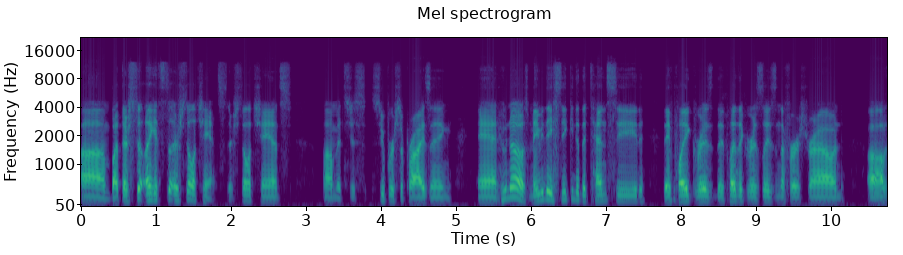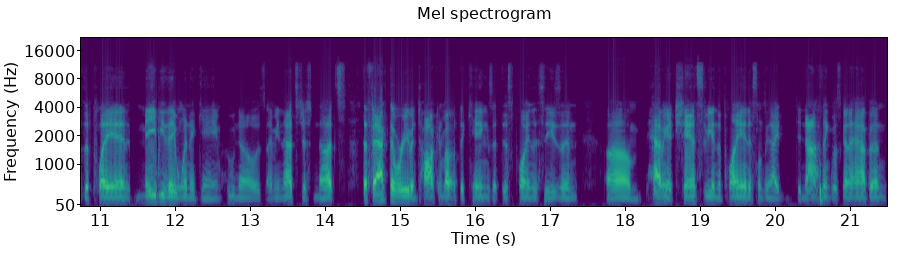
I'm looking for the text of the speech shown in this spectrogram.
Um, but there's still like it's there's still a chance. There's still a chance. Um, it's just super surprising. And who knows? Maybe they sneak into the 10 seed. They play Grizz. They play the Grizzlies in the first round uh, of the play-in. Maybe they win a game. Who knows? I mean, that's just nuts. The fact that we're even talking about the Kings at this point in the season um, having a chance to be in the play-in is something I did not think was going to happen.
